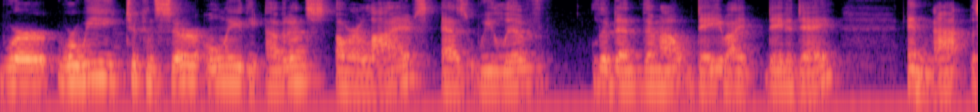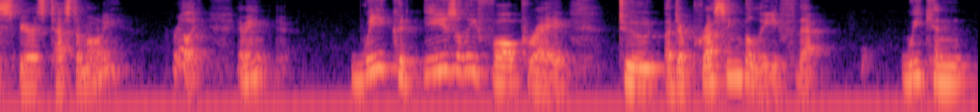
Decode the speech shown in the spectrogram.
Were, were we to consider only the evidence of our lives as we live lived them out day by day to day and not the Spirit's testimony? Really? I mean, we could easily fall prey to a depressing belief that we can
